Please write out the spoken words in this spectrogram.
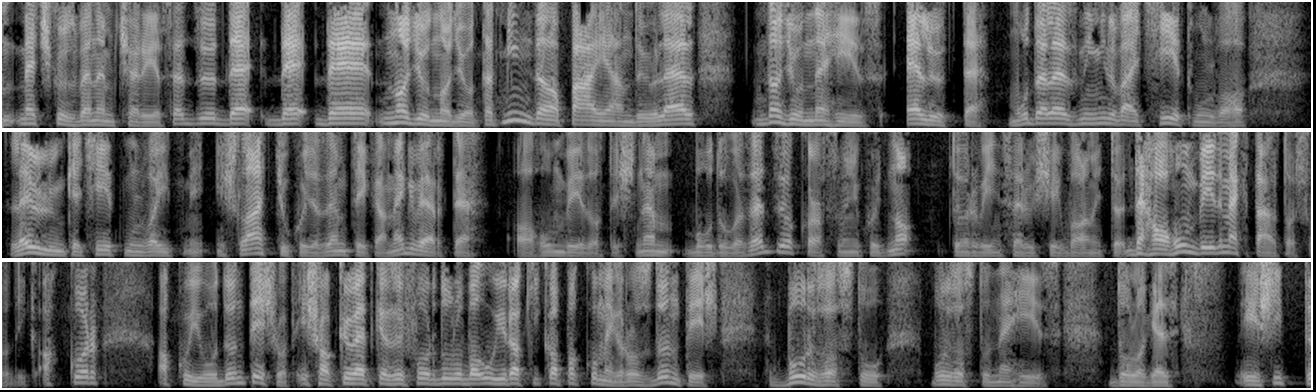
meccs közben nem cserélsz edzőt, de, de, de nagyon-nagyon, tehát minden a pályán dől el, nagyon nehéz előtte modellezni, nyilván egy hét múlva, ha leülünk egy hét múlva itt, és látjuk, hogy az MTK megverte a Honvédot, és nem bódog az edző, akkor azt mondjuk, hogy na, törvényszerűség valamit. De ha a Honvéd megtáltasodik, akkor, akkor jó döntés volt, és ha a következő fordulóba újra kikap, akkor meg rossz döntés. Tehát borzasztó, borzasztó nehéz dolog ez. És itt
